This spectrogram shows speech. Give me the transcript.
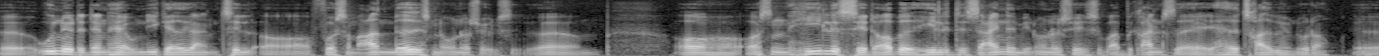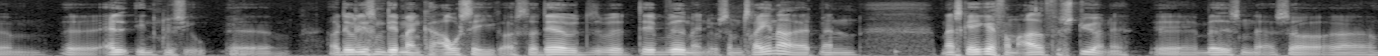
øh, udnytte den her unikke adgang til at få så meget med i sådan en undersøgelse. Øh, og, og sådan hele setup'et, hele designet i min undersøgelse var begrænset af, at jeg havde 30 minutter, øh, øh, alt inklusiv. Øh, og det er jo ligesom det, man kan afse, ikke? Og så det, det ved man jo som træner, at man, man skal ikke have for meget forstyrrende øh, med sådan der, så... Øh,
